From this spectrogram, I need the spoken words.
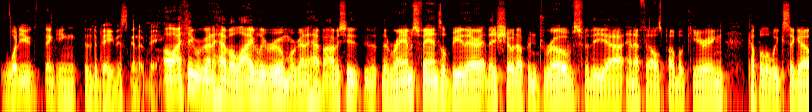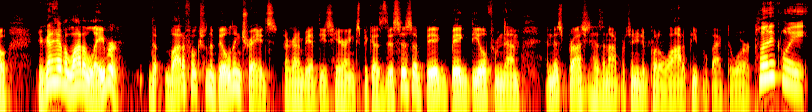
what are you thinking the debate is going to be? Oh, I think we're going to have a lively room. We're going to have obviously the, the Rams fans will be there. They showed up in droves for the uh, NFL's public hearing a couple of weeks ago. You're going to have a lot of labor the, a lot of folks from the building trades are going to be at these hearings because this is a big, big deal from them, and this project has an opportunity to put a lot of people back to work. Politically,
